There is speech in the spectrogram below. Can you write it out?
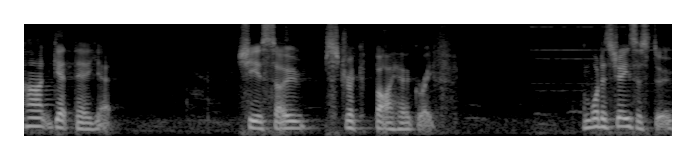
can't get there yet. She is so struck by her grief. And what does Jesus do?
